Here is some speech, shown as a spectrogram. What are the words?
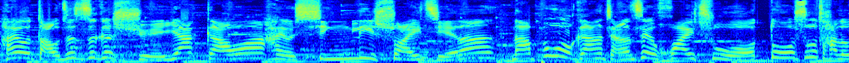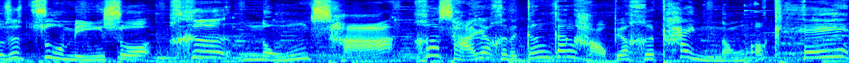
还有导致这个血压高啊，还有心力衰竭啦。那不过我刚刚讲的这些坏处哦，多数它都是注明说喝浓茶，喝茶要喝的刚刚好，不要喝太浓，OK？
